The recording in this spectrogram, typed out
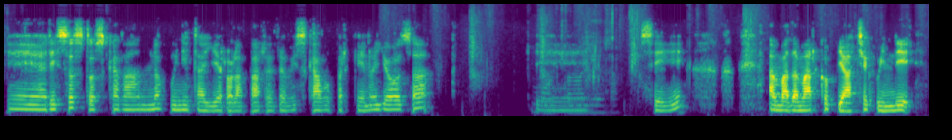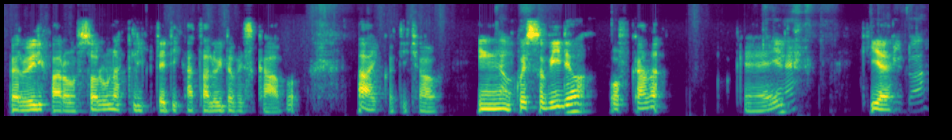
e adesso sto scavando quindi taglierò la parte dove scavo perché è noiosa Molto e... noiosa. sì, a Madamarco piace quindi per lui farò solo una clip dedicata a lui dove scavo ah eccoti ciao in Ciao. questo video off camera ok Eh? chi è? Eh?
